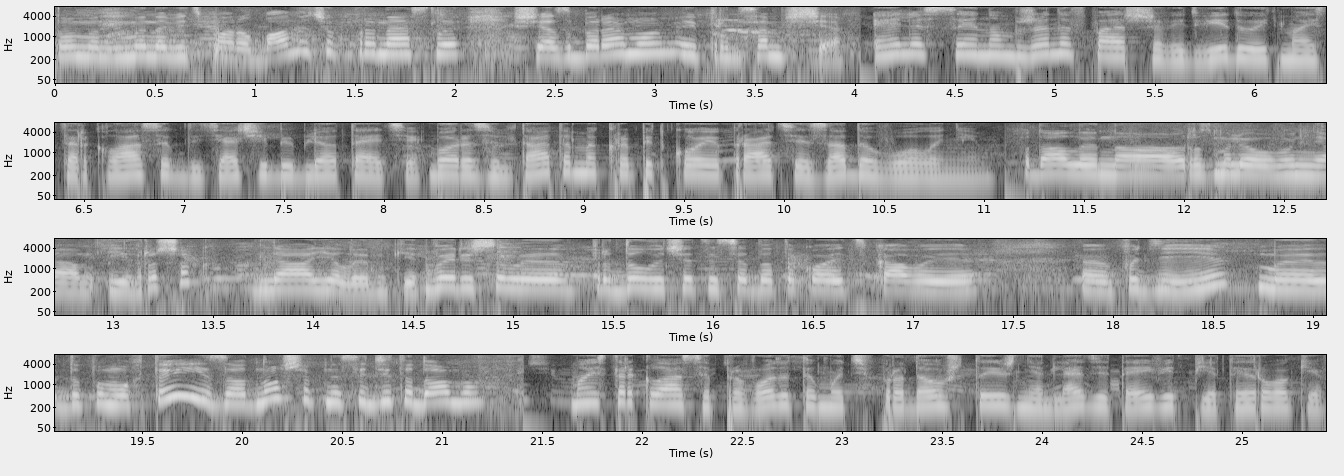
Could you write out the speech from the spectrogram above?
Тому ми навіть пару баночок принесли, ще зберемо і принесемо ще. Еля з сином вже не вперше відвідують майстер-класи в дитячій бібліотеці, бо результатами кропіткої праці задоволені. Подали на розмальовування іграшок для ялинки. Вирішили долучитися до такої цікавої події. Ми допомогти і заодно, щоб не сидіти вдома. Майстер-класи проводитимуть впродовж тижня для дітей від 5 років.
